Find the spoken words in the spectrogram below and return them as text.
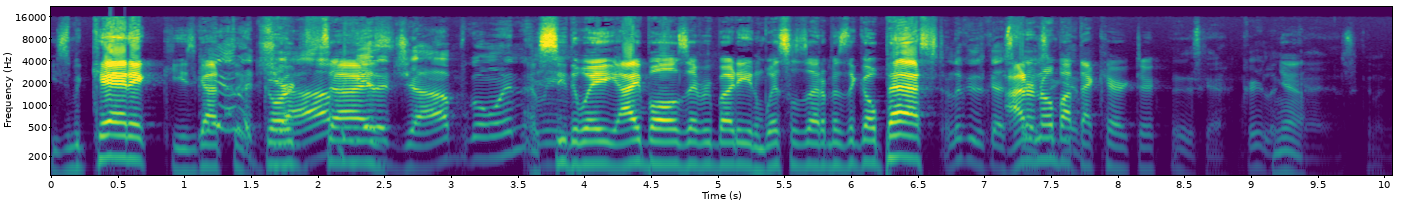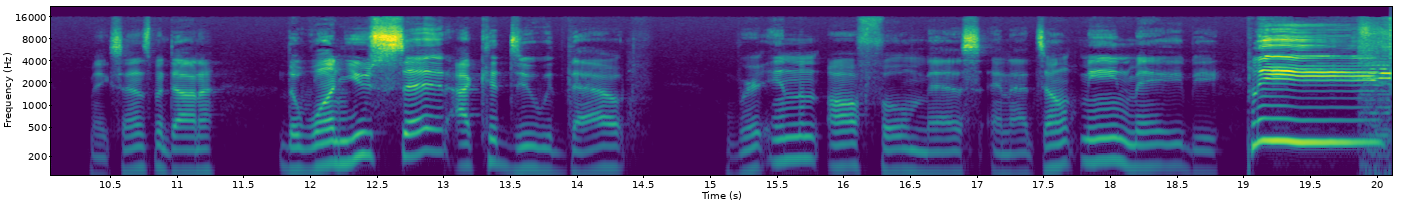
He's a mechanic. He's got He the had a gorge job. He had a job going. I, I mean, see the way he eyeballs everybody and whistles at them as they go past. Look at this guy. I don't know about again. that character. Look at this guy. Great looking Yeah. guy. That's good looking. Makes sense, Madonna. The one you said I could do without. We're in an awful mess, and I don't mean maybe. Please.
